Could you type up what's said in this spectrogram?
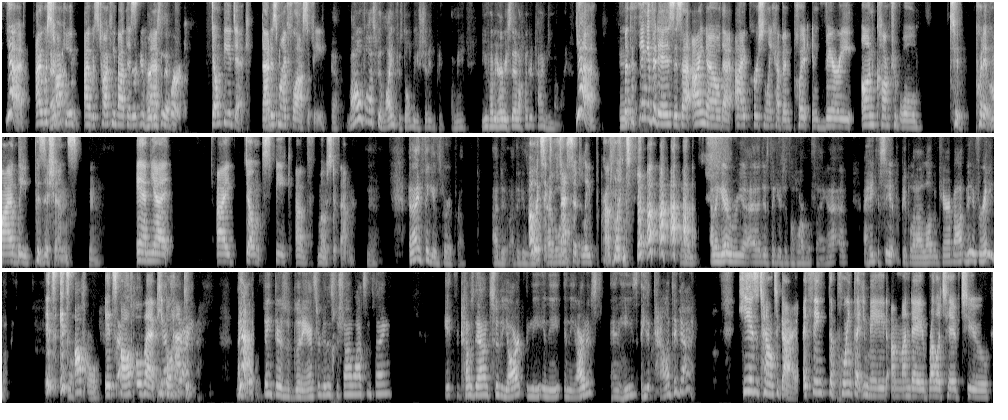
Yeah. I was That's, talking, I was talking about this you've heard at me say that work. Don't be a dick. That yeah. is my philosophy. Yeah. My whole philosophy of life is don't be shitty to people. I mean, you've probably heard me say that a hundred times in my life. Yeah. But the mm. thing of it is, is that I know that I personally have been put in very uncomfortable, to put it mildly, positions. Yeah. And yet I don't speak of most of them. Yeah. And I think it's very prevalent. I do. I think it's oh, it's prevalent. excessively prevalent. um, I think every. Uh, I just think it's just a horrible thing, and I, I, I, hate to see it for people that I love and care about, and for anybody. It's it's awful. It's awful that people have to. I, yeah. I don't think there's a good answer to this Deshaun Watson thing. It comes down to the art and the in the in the artist, and he's he's a talented guy. He is a talented guy. I think the point that you made on Monday relative to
